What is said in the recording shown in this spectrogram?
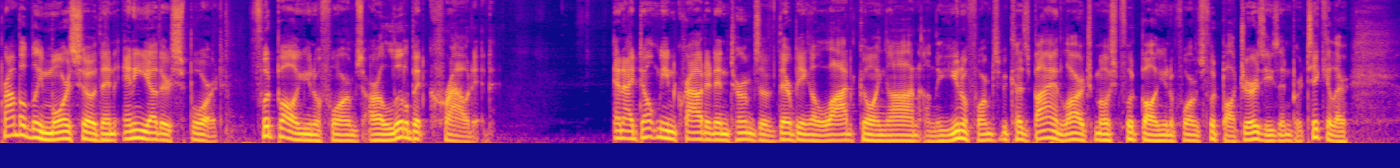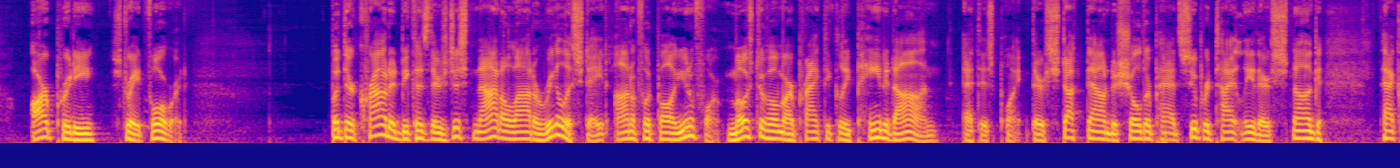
Probably more so than any other sport, football uniforms are a little bit crowded. And I don't mean crowded in terms of there being a lot going on on the uniforms, because by and large, most football uniforms, football jerseys in particular, are pretty straightforward. But they're crowded because there's just not a lot of real estate on a football uniform. Most of them are practically painted on at this point. They're stuck down to shoulder pads super tightly, they're snug. Heck,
